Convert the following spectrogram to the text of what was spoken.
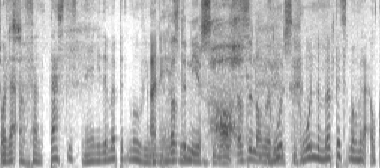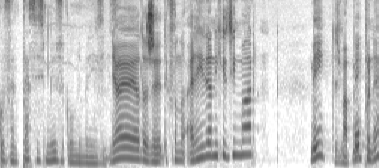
of dat een fantastisch... Nee, niet de Muppet Movie. Ah, nee. Dat is de eerste. Oh. Dat is de Gewoon, allereerste. gewoon de Muppets, maar waar dat ook een fantastisch musical nummer in zit. Ja, ja, ja. Dat is, ik vond, dat- heb je dat niet gezien, maar? Nee. Het is maar poppen, hè?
